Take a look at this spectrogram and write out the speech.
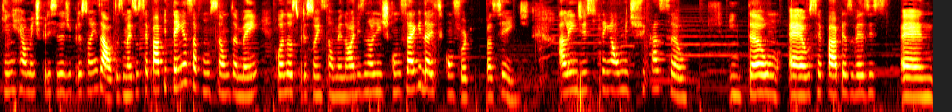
quem realmente precisa de pressões altas. Mas o CPAP tem essa função também quando as pressões são menores, então a gente consegue dar esse conforto para o paciente. Além disso, tem a umidificação. Então, é, o CPAP às vezes é,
